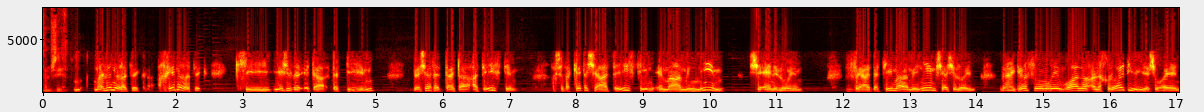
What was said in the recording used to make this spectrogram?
תמשיך. מה זה מרתק? הכי מרתק. כי יש את, את הדתיים, ויש את, את, את האתאיסטים. עכשיו, הקטע שהאתאיסטים הם מאמינים שאין אלוהים, והדתיים מאמינים שיש אלוהים. והאגרסים אומרים, וואלה, אנחנו לא יודעים אם יש או אין,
